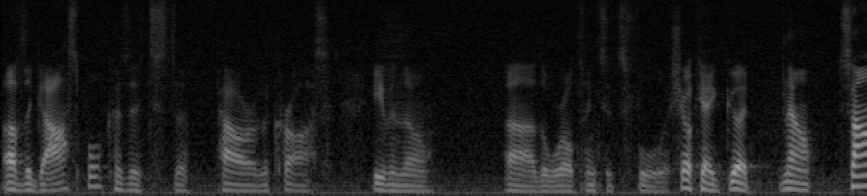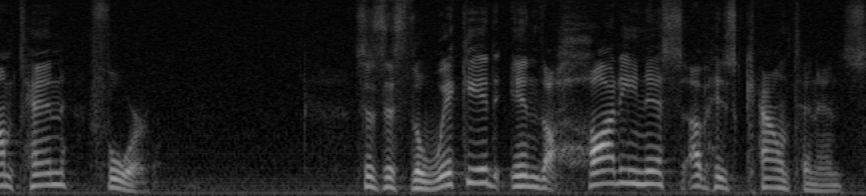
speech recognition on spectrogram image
of the gospel because it's the power of the cross, even though uh, the world thinks it's foolish. Okay, good. Now, Psalm 10 4 says this The wicked in the haughtiness of his countenance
